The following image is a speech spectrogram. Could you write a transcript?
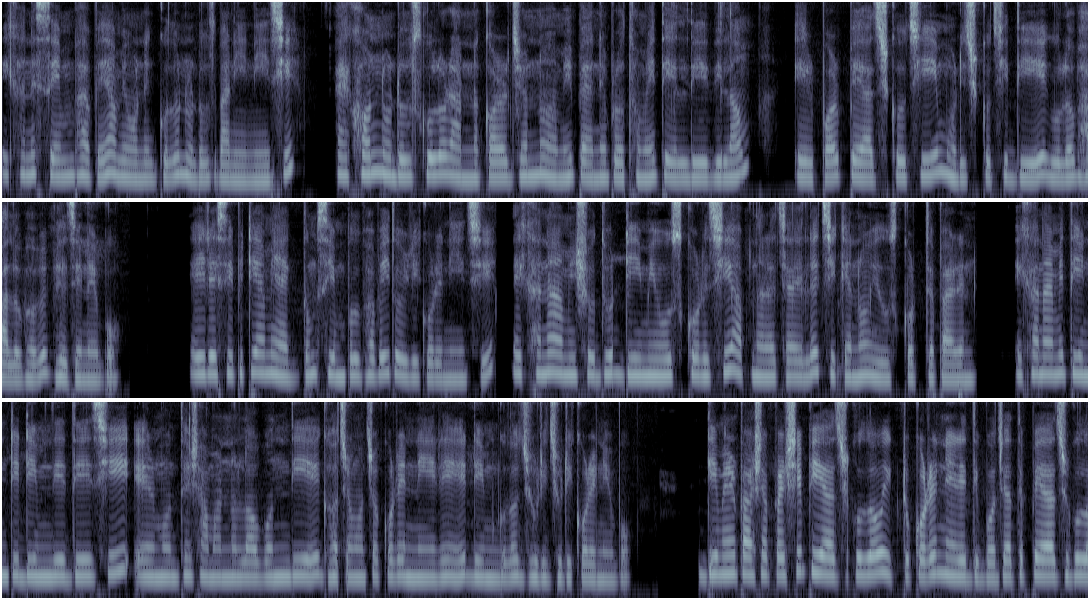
এখানে সেমভাবে আমি অনেকগুলো নুডলস বানিয়ে নিয়েছি। এখন নুডলসগুলো রান্না করার জন্য আমি প্যানে প্রথমে তেল দিয়ে দিলাম। এরপর পেঁয়াজ কুচি, মরিচ কুচি দিয়ে এগুলো ভালোভাবে ভেজে নেব। এই রেসিপিটি আমি একদম সিম্পলভাবেই তৈরি করে নিয়েছি। এখানে আমি শুধু ডিম ইউজ করেছি, আপনারা চাইলে চিকেনও ইউজ করতে পারেন। এখানে আমি তিনটি ডিম দিয়ে দিয়েছি, এর মধ্যে সামান্য লবণ দিয়ে ঘচমচ করে নেড়ে ডিমগুলো ঝুড়ি ঝুড়ি করে নেব। ডিমের পাশাপাশি পেঁয়াজগুলো একটু করে নেড়ে দিব যাতে পেঁয়াজগুলো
